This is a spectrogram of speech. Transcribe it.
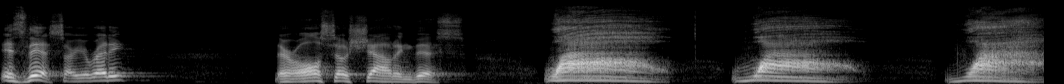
is this. Are you ready? They're also shouting this Wow! Wow! Wow.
